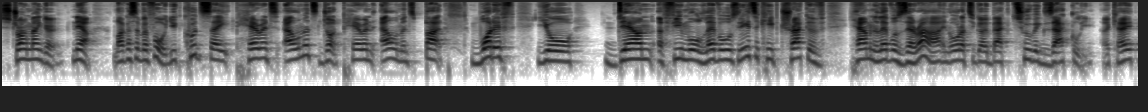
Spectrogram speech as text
strong mango. Now, like I said before, you could say parent elements dot parent elements, but what if you're down a few more levels. You need to keep track of how many levels there are in order to go back to exactly. Okay,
